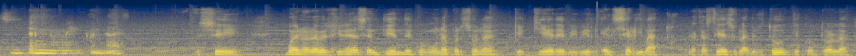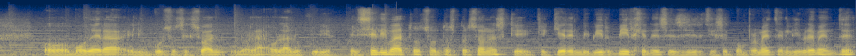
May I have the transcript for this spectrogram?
es un término médico, nada. Sí, bueno, la virginidad se entiende como una persona que quiere vivir el celibato. La castidad es una virtud que controla o modera el impulso sexual o la, lujuria. El celibato son dos personas que, quieren vivir vírgenes, es decir, que se comprometen libremente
